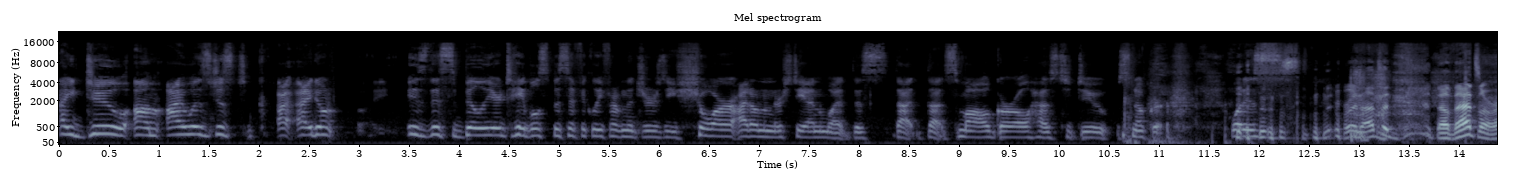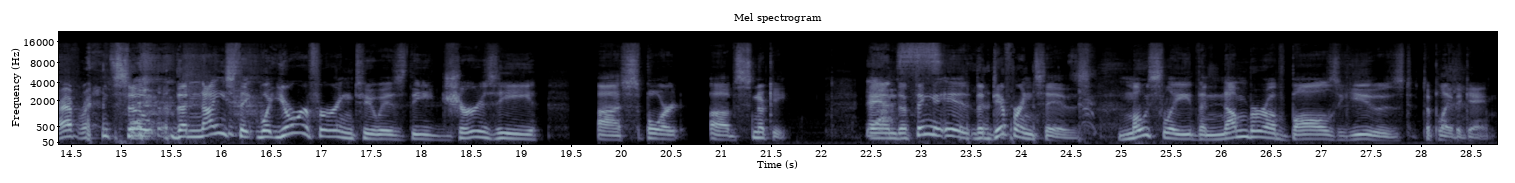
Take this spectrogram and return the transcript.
I do. Um, I was just, I, I don't. Is this billiard table specifically from the Jersey Shore? I don't understand what this that that small girl has to do snooker. What is? That's a now that's a reference. So the nice thing, what you're referring to is the Jersey uh, sport of snooky. And the thing is, the difference is mostly the number of balls used to play the game.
